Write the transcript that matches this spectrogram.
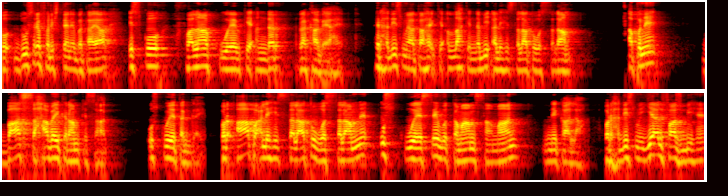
تو دوسرے فرشتے نے بتایا، اس کو فلاں کنویں کے اندر رکھا گیا ہے۔ پھر حدیث میں آتا ہے کہ اللہ کے نبی علیہ السلاۃ والسلام اپنے بعض صحابہ کرام کے ساتھ اس کنویں تک گئے۔ اور آپ علیہ السلاۃ والسلام نے اس کنویں سے وہ تمام سامان نکالا۔ اور حدیث میں یہ الفاظ بھی ہیں،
